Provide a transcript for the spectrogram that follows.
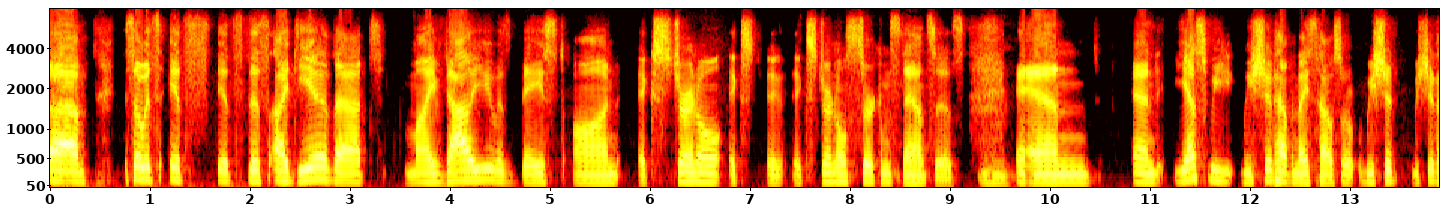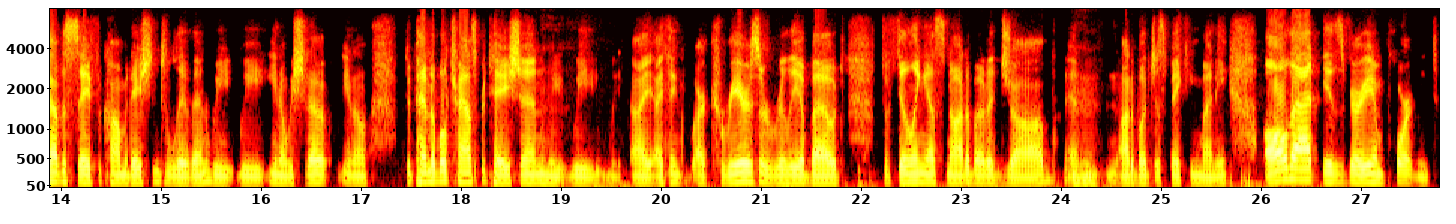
um, so it's it's it's this idea that my value is based on external ex, external circumstances. Mhm. and and yes we we should have a nice house or we should we should have a safe accommodation to live in. We we you know we should have you know dependable transportation. We, we we I, I think our careers are really about fulfilling us not about a job and not about just making money. All that is very important.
